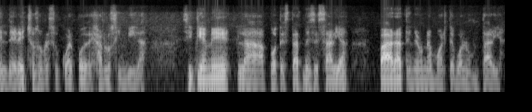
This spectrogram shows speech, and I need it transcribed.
el derecho sobre su cuerpo de dejarlo sin vida, si tiene la potestad necesaria para tener una muerte voluntaria.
